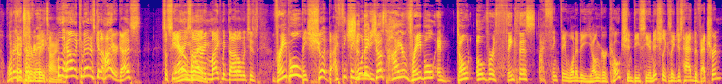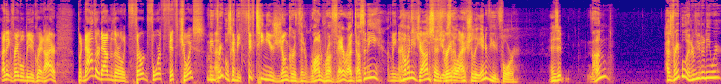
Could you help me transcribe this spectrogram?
What the are the coaches perfectly timed? Who the hell are the Commanders going to hire, guys? So Seattle's Glenn. hiring Mike Macdonald, which is Vrabel. they should, but I think they Shouldn't they a, just hire Vrabel and don't overthink this? I think they wanted a younger coach in DC initially because they just had the veteran. I think Vrabel will be a great hire, but now they're down to their like third, fourth, fifth choice. I mean, Vrabel's going to be 15 years younger than Ron Rivera, doesn't he? I mean, How many jobs has feels Vrabel actually interviewed for? Is it? None. Has Vrabel interviewed anywhere?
